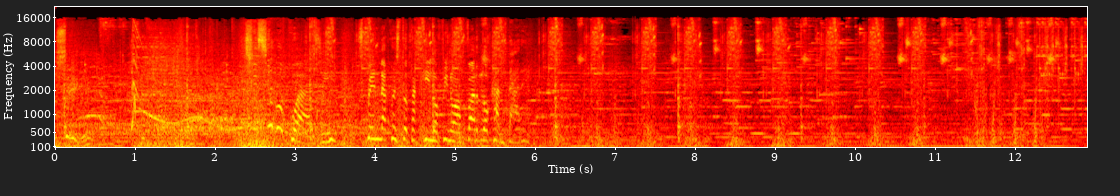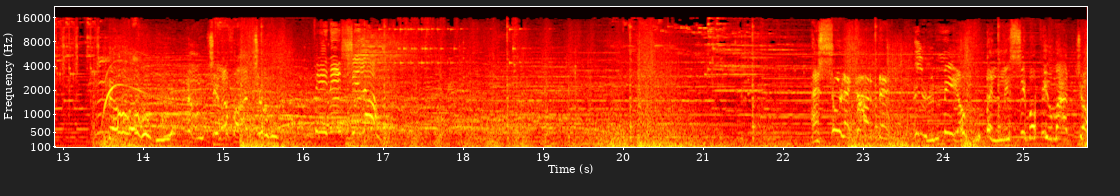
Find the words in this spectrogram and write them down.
Sì, Ci siamo quasi! Spenna questo tacchino fino a farlo cantare! Ce la faccio! Finiscilo! È sulle corde! Il mio bellissimo piumaggio!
